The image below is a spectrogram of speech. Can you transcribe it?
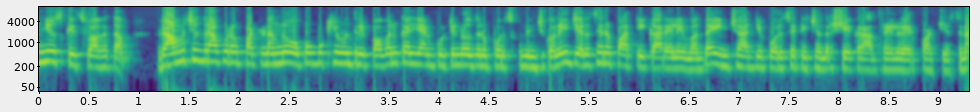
న్యూస్కి స్వాగతం. రామచంద్రాపురం పట్టణంలో ఉప ముఖ్యమంత్రి పవన్ కళ్యాణ్ పుట్టినరోజును పురస్కరించుకొని జనసేన పార్టీ కార్యాలయం వద్ద ఇన్ఛార్జి పొలిశెట్టి చంద్రశేఖర్ ఆధ్వర్యంలో ఏర్పాటు చేసిన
